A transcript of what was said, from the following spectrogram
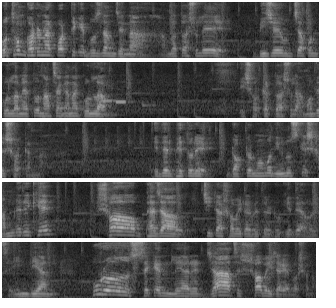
প্রথম ঘটনার পর থেকে বুঝলাম যে না, আমরা তো আসলে বিজয় উদযাপন করলাম, এত নাচাগানা করলাম। এই সরকার তো আসলে আমাদের সরকার না। এদের ভেতরে ডক্টর মোহাম্মদ ইউনুসকে সামনে রেখে সব ভেজাল চিটা সব এটার ভেতরে ঢুকিয়ে দেওয়া হয়েছে। ইন্ডিয়ান পুরো সেকেন্ড লেয়ারের যা আছে সব এই জায়গায় বসানো।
